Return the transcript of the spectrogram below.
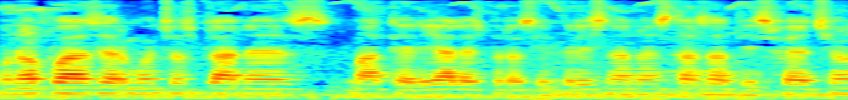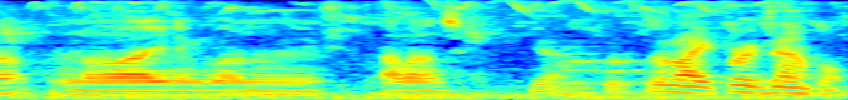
Uno puede hacer muchos planes materiales, pero si Krishna no está satisfecho, no hay ningún avance. Yeah. So like for example,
